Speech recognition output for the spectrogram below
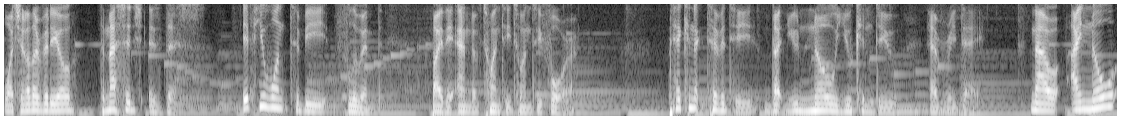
watch another video, the message is this. If you want to be fluent by the end of 2024, pick an activity that you know you can do every day. Now, I know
